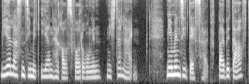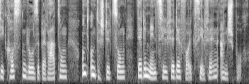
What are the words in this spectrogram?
Wir lassen Sie mit Ihren Herausforderungen nicht allein. Nehmen Sie deshalb bei Bedarf die kostenlose Beratung und Unterstützung der Demenzhilfe der Volkshilfe in Anspruch.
